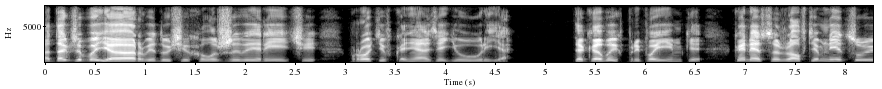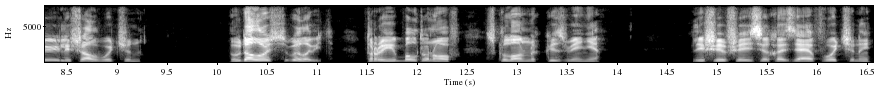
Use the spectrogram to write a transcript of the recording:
а также бояр, ведущих лживые речи против князя Юрия. Таковых при поимке конец сажал в темницу и лишал вотчин. Удалось выловить троих болтунов, склонных к измене. Лишившиеся хозяев вотчины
